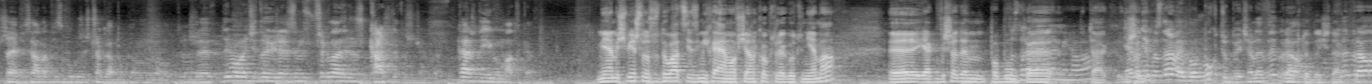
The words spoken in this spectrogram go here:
Wczoraj pisała na Facebooku, że ściąga Pokémon Go. Także w tym momencie to już jestem przekonany, że już każdy to ściąga. Każdy jego matka. Miałem śmieszną sytuację z Michałem Owsianko, którego tu nie ma, jak wyszedłem po bułkę... Tak, Ja go wyszedłem, nie pozdrawiam, bo mógł tu być, ale wybrał. Mógł tu być, tak. Wybrał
